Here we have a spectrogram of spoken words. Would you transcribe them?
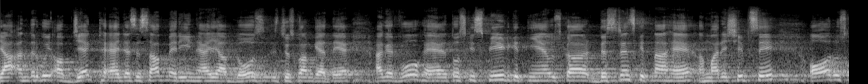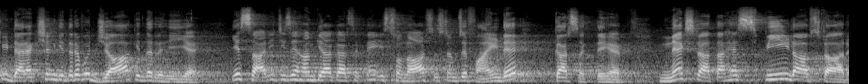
या अंदर कोई ऑब्जेक्ट है, जैसे सब मेरीन है या दोज जिसको हम कहते हैं, अगर वो है तो उसकी स्पीड कितनी है, उसका डिस्टेंस कितना है हमारे शिप से, और उसकी डायरेक्शन किधर है, वो जा किधर रही है? ये सारी चीज़ें हम क्या कर सकते हैं? इस सोनार सिस्टम से फाइंड कर सकते हैं। नेक्स्ट आता है स्पीड ऑफ़ स्टार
